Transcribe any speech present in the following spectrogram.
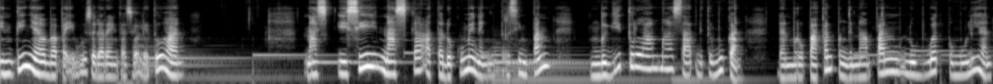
Intinya Bapak Ibu Saudara yang kasih oleh Tuhan, nas isi naskah atau dokumen yang tersimpan begitu lama saat ditemukan dan merupakan penggenapan nubuat pemulihan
